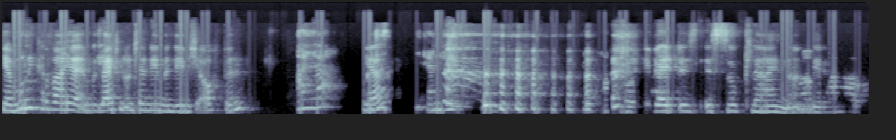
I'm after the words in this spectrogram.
Ja, Monika war ja im gleichen Unternehmen, in dem ich auch bin. Ah ja? Ja. Die Welt ist, ist so klein. Ne? Wow.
